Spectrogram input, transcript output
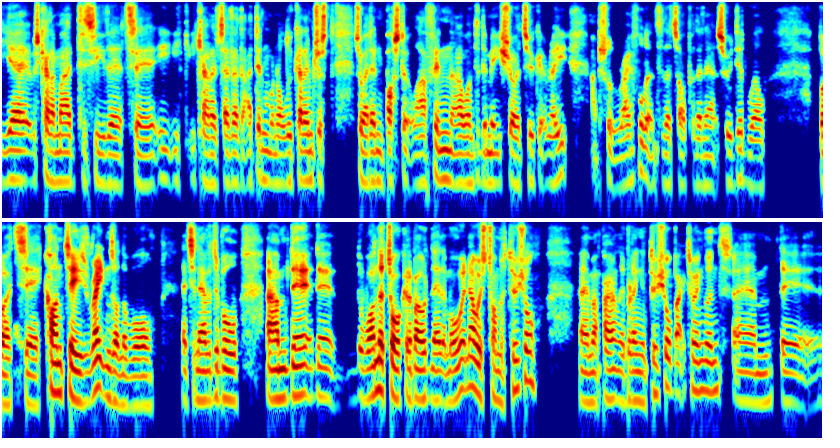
yeah, it was kind of mad to see that uh, he, he kind of said I, I didn't want to look at him just so I didn't bust out laughing. I wanted to make sure I took it right. Absolutely rifled it into the top of the net, so he did well. But uh, Conte's writings on the wall. It's inevitable. Um, the the the one they're talking about at the moment now is Thomas Tuchel. Um, apparently bringing Tuchel back to England. Um, the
